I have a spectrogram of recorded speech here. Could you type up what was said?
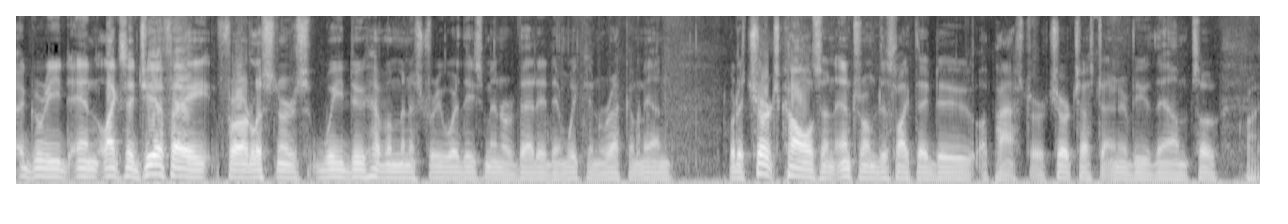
agreed. And like I said, GFA, for our listeners, we do have a ministry where these men are vetted and we can recommend. But a church calls an interim just like they do a pastor. A church has to interview them. So Right.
